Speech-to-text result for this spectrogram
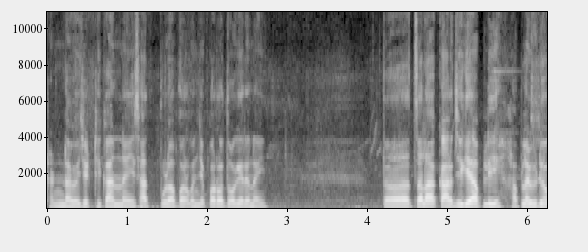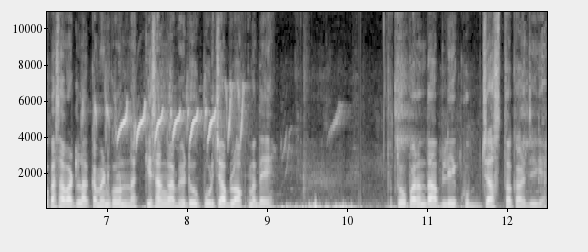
थंड हवेचे ठिकाण नाही सातपुडा पर्वत म्हणजे पर्वत वगैरे नाही. तर चला काळजी घ्या आपली. आपला व्हिडिओ कसा वाटला कमेंट करून नक्की सांगा. भेटू पुढच्या ब्लॉगमध्ये. तर तोपर्यंत आपली खूप जास्त काळजी घ्या.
